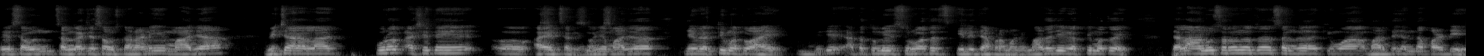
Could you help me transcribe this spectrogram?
म्हणजे संघाचे संस्कार आणि माझ्या विचाराला पूरक असे ते आहेत सगळे. म्हणजे. माझं जे व्यक्तिमत्व आहे म्हणजे आता तुम्ही सुरुवातच केली त्याप्रमाणे. माझं जे व्यक्तिमत्व आहे त्याला अनुसरणच संघ किंवा भारतीय जनता पार्टी आहे.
